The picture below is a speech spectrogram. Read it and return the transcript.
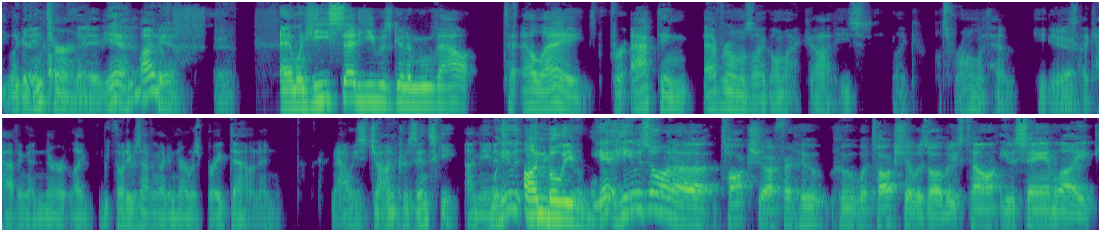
like an did a couple intern, maybe. Yeah, He might have. yeah. And when he said he was going to move out to LA for acting, everyone was like, "Oh my god, he's like, what's wrong with him? He, He's like having a nerve. like we thought he was having like a nervous breakdown, and now he's John Krasinski. I mean, Well, he was- unbelievable. Yeah, he was on a talk show. I forget who who what talk show was on, but he was telling he was saying like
